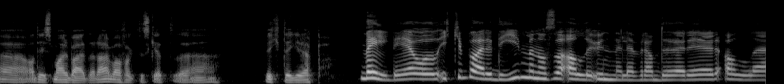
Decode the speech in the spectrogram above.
av de som arbeider der, var faktisk et viktig grep. Veldig, og ikke bare de, men også alle underleverandører, alle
